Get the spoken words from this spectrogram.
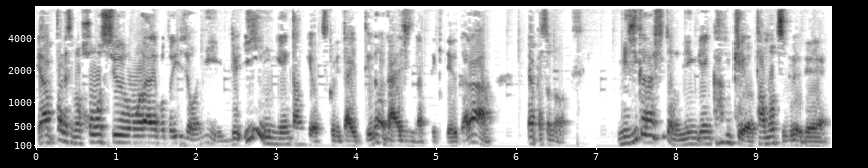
やっぱりその報酬をもらえること以上に、でいい人間関係を作りたいっていうのが大事になってきてるから、やっぱその、身近な人との人間関係を保つ上で、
